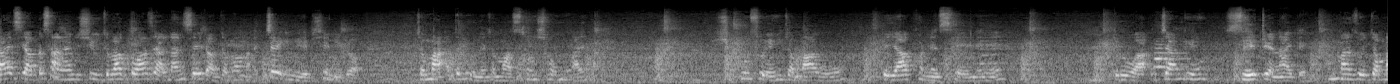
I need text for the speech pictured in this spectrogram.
လိုက်စရာပတ်စံလည်းမရှိဘူးကျမသွားစရာလမ်းစေးတောင်ကျမမှအကျိတ်အနေဖြစ်နေတော့ကျမအဲ့လိုနဲ့ကျမဆုံးရှုံးသွားတယ်ခုဆိုရင်ကျမကို190နဲ့သူတို့ကအကြမ်းကင်းဈေးတင်လိုက်တယ်အမှန်ဆိုကျမ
